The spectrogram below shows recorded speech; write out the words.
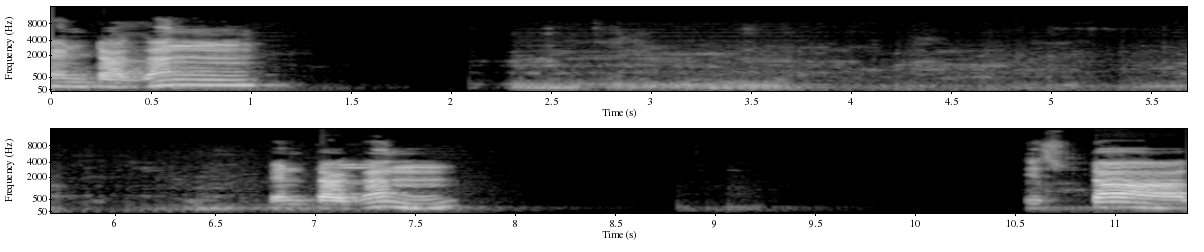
pentagon pentagon. Star.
